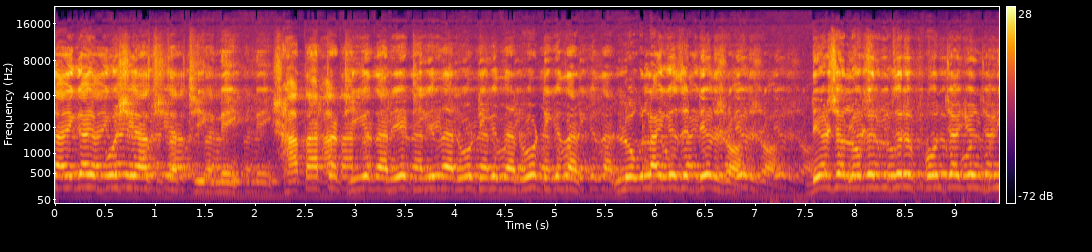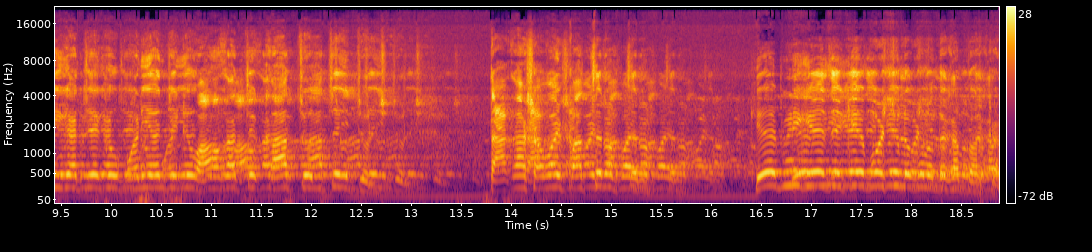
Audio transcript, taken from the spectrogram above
জায়গায় বসে আছে তার ঠিক নেই। সাত আটটা ঠিকাদার, এ ঠিকাদার, ও ঠিকাদার ও ঠিকাদার, লোক লাগিয়েছে দেড়শো। দেড়শো লোকের ভিতরে পঞ্চাশ জন বিড়ি খাচ্ছে, কেউ পানি আনছে, কেউ হাওয়া খাচ্ছে, কাজ চলছেই চলছে। টাকা সবাই পাচ্ছে না পায় না। কে বিড়ি খেয়েছে, কে বসছিল কোনো দেখার দরকার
